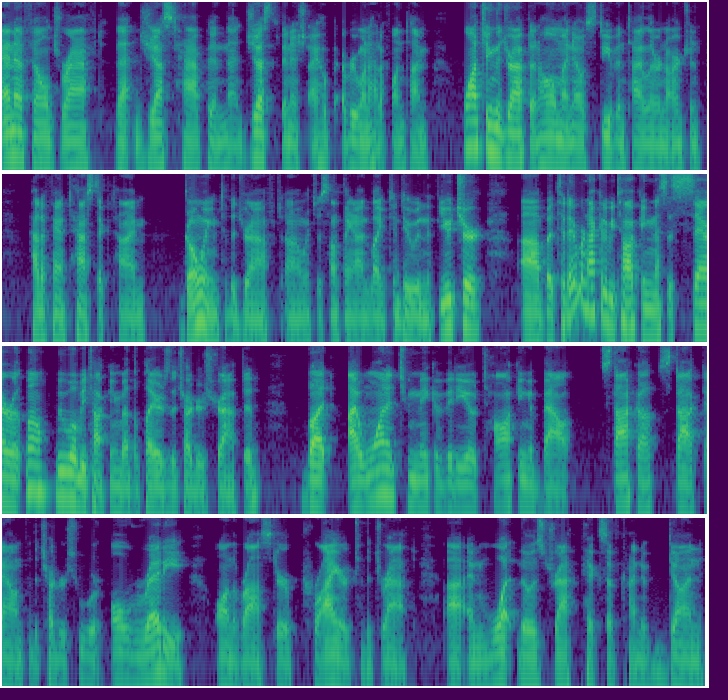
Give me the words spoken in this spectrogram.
NFL draft that just happened, that just finished. I hope everyone had a fun time watching the draft at home. I know Steven, Tyler, and Arjun had a fantastic time going to the draft, uh, which is something I'd like to do in the future. Uh, but today we're not going to be talking necessarily, well, we will be talking about the players the Chargers drafted but I wanted to make a video talking about stock up, stock down for the Chargers who were already on the roster prior to the draft. Uh, and what those draft picks have kind of done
